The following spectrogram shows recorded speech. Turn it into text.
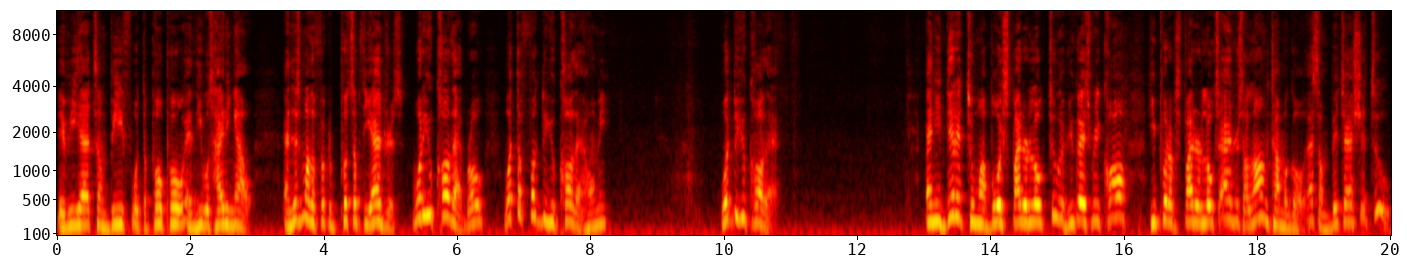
if he had some beef with the Popo and he was hiding out. And this motherfucker puts up the address. What do you call that, bro? What the fuck do you call that, homie? What do you call that? And he did it to my boy Spider Loke too. If you guys recall, he put up Spider Loke's address a long time ago. That's some bitch ass shit too.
